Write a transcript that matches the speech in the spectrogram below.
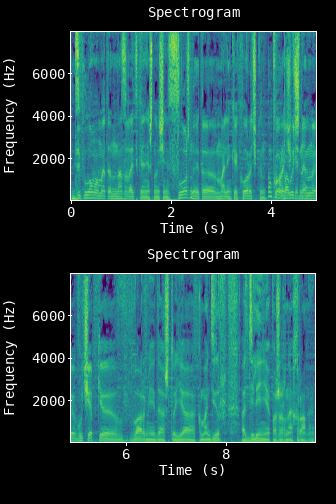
дипломом это назвать, конечно, очень сложно. Это маленькая корочка. Ну, корочка, Полученная да. мной в учебке в армии, да, что я командир отделения пожарной охраны.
